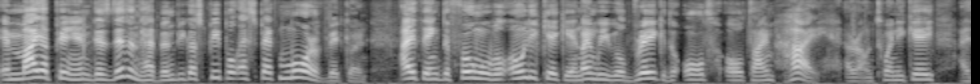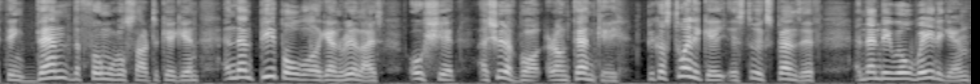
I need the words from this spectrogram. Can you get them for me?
In my opinion, this didn't happen because people expect more of Bitcoin. I think the FOMO will only kick in when we will break the old all-time high around 20k. I think then the FOMO will start to kick in and then people will again realize, oh shit, I should have bought around 10k because 20k is too expensive and then they will wait again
